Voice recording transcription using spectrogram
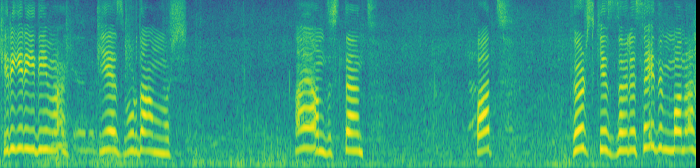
Geri geri gideyim ben. Yes buradanmış. I understand. But first kez söyleseydin bana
